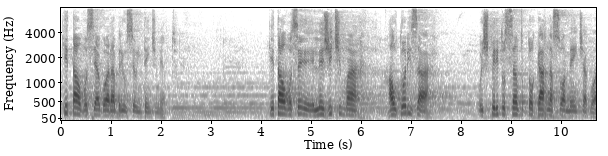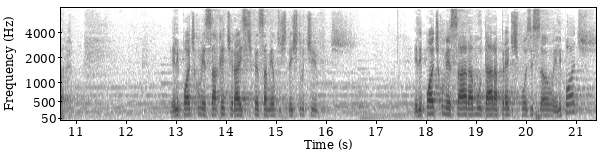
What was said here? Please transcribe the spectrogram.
Que tal você agora abrir o seu entendimento? Que tal você legitimar, autorizar o Espírito Santo tocar na sua mente agora? ele pode começar a retirar esses pensamentos destrutivos. Ele pode começar a mudar a predisposição, ele pode.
